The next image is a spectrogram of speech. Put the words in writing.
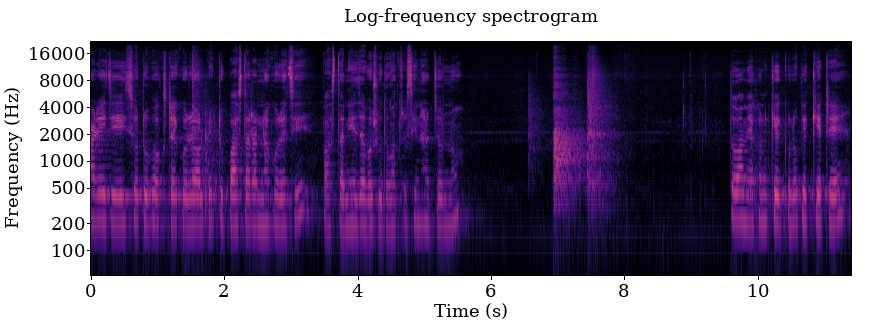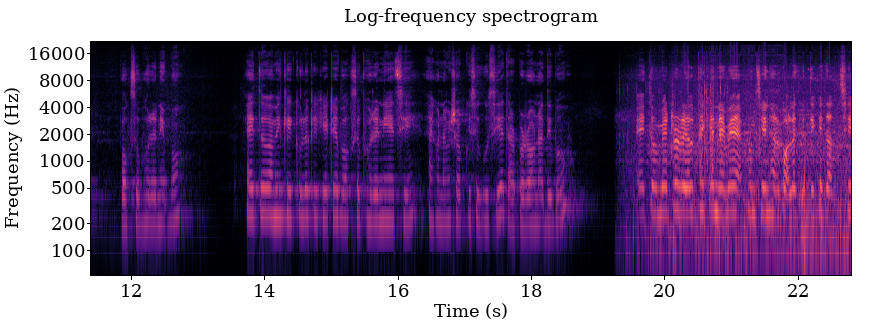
আর এই যে এই ছোটো বক্সটায় করে অল্প একটু পাস্তা রান্না করেছি। পাস্তা নিয়ে যাব শুধুমাত্র সিনহার জন্য। তো আমি এখন কেকগুলোকে কেটে বক্সে ভরে নেব। এই তো আমি কেকগুলোকে কেটে বক্সে ভরে নিয়েছি। এখন আমি সব কিছু গুছিয়ে তারপর রওনা দিব। এই তো মেট্রো রেল থেকে নেমে এখন সিনহার কলেজের দিকে যাচ্ছি।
